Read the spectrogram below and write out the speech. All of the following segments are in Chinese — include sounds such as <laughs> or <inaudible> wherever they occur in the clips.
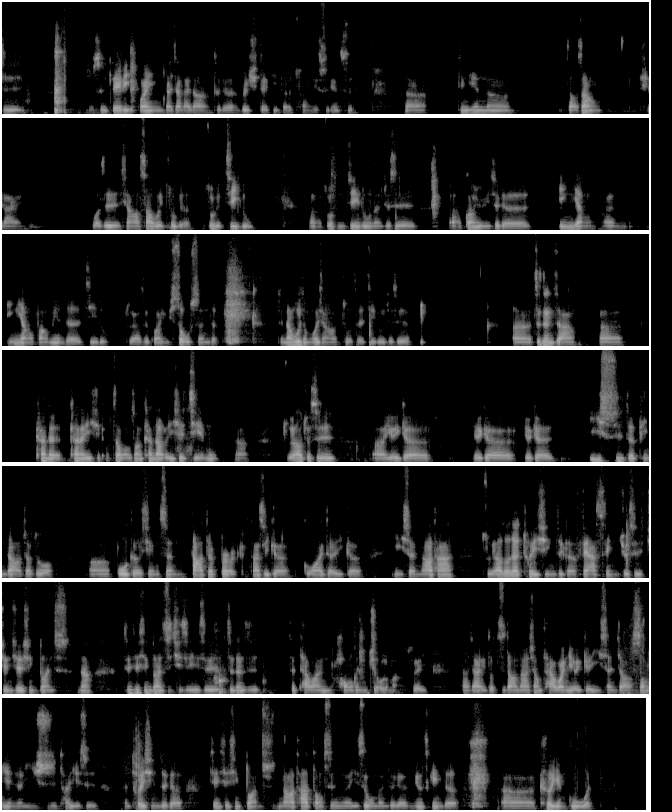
是我是 David，欢迎大家来到这个 Rich Daddy 的创业实验室。那今天呢，早上起来，我是想要稍微做个做个记录。呃，做什么记录呢？就是呃，关于这个营养和营养方面的记录，主要是关于瘦身的。那为什么会想要做这个记录？就是呃，这阵子啊，呃。看了看了一些，在网上看到了一些节目啊，主要就是呃有一个有一个有一个医师的频道叫做呃伯格先生 Doctor Berg，他是一个国外的一个医生，然后他主要都在推行这个 fasting，就是间歇性断食。那间歇性断食其实也是这阵子在台湾红很久了嘛，所以。大家也都知道，那像台湾有一个医生叫宋燕仁医师，他也是很推行这个间歇性断食，然后他同时呢也是我们这个 New Skin 的呃科研顾问。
